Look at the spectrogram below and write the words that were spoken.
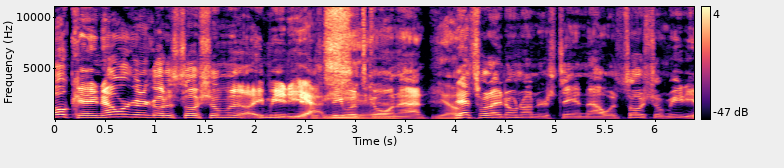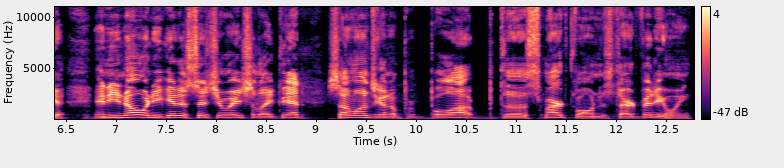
okay, now we're going to go to social media Yeah. and see what's Yeah. going on. Yep. That's what I don't understand now with social media. And you know, when you get a situation like that, someone's going to pull out the smartphone and start videoing.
